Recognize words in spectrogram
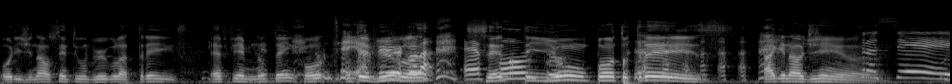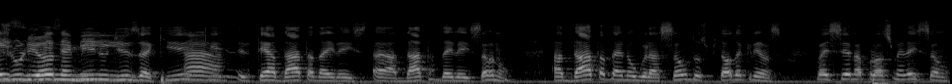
original 101,3 FM, não tem ponto, não tem, não tem vírgula. vírgula. É 101.3. Agnaldinho. Francês. O Juliano Emílio diz aqui ah. que ele tem a data da eleição, a data da eleição não, a data da inauguração do Hospital da Criança. Vai ser na próxima eleição.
